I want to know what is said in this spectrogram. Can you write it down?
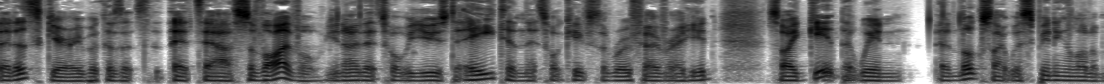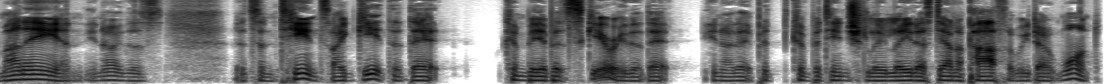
that is scary because it's that's our survival. You know, that's what we use to eat, and that's what keeps the roof over our head. So I get that when it looks like we're spending a lot of money, and you know, there's it's intense. I get that that can be a bit scary. That that you know that could potentially lead us down a path that we don't want.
